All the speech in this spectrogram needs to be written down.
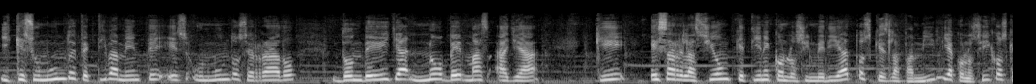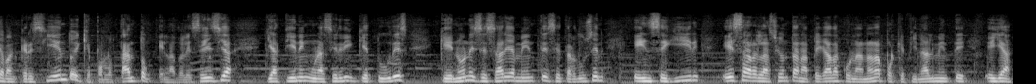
y que su mundo efectivamente es un mundo cerrado donde ella no ve más allá que esa relación que tiene con los inmediatos, que es la familia, con los hijos que van creciendo y que por lo tanto en la adolescencia ya tienen una serie de inquietudes que no necesariamente se traducen en seguir esa relación tan apegada con la nana, porque finalmente ella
